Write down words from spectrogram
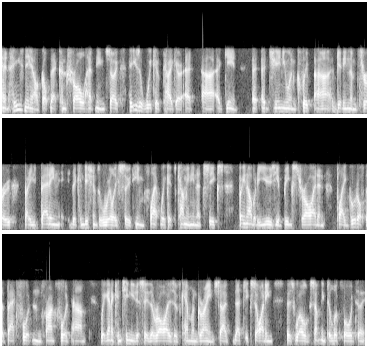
and he's now got that control happening. So he's a wicket taker at uh, again a, a genuine clip uh, getting them through, but his batting, the conditions will really suit him. Flat wickets coming in at six, being able to use your big stride and play good off the back foot and front foot. Um, we're going to continue to see the rise of Cameron Green, so that's exciting as well. Something to look forward to.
